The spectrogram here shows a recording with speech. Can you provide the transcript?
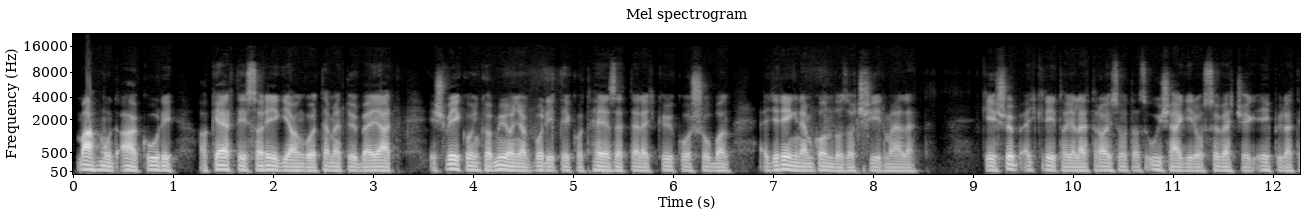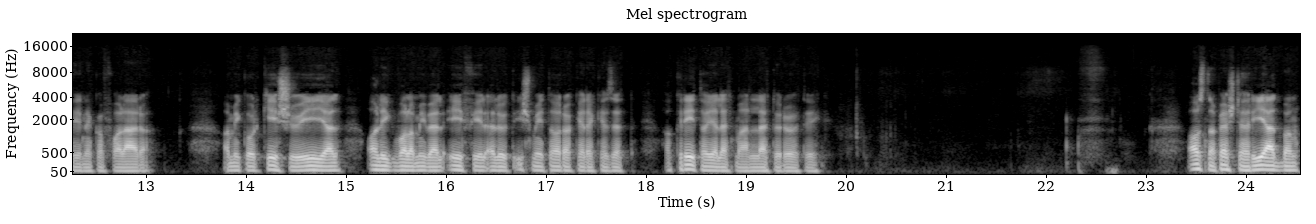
Mahmud al-Kuri, a kertész a régi angol temetőben járt, és vékonyka műanyag borítékot helyezett el egy kőkorsóban egy rég nem gondozott sír mellett. Később egy krétajelet rajzolt az újságíró szövetség épületének a falára. Amikor késő éjjel, alig valamivel éjfél előtt ismét arra kerekezett, a krétajelet már letörölték. Aznap este Riádban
